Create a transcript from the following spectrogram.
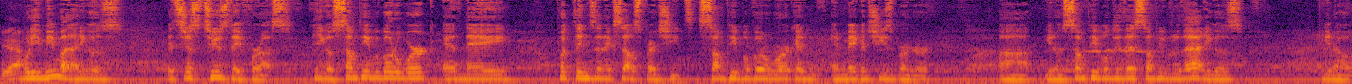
yeah. what do you mean by that? He goes, it's just Tuesday for us. He goes, some people go to work and they put things in Excel spreadsheets. Some people go to work and, and make a cheeseburger. Uh, you know, some people do this, some people do that. He goes, you know,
